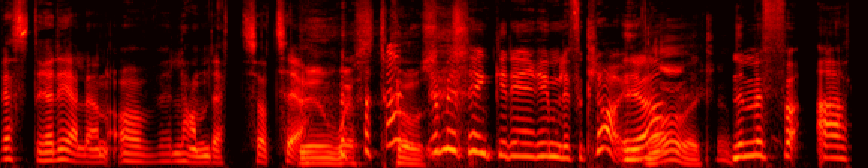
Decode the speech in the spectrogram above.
västra delen av landet så att säga. Det är en West Coast. Ja, men jag tänker det är en rimlig förklaring. Ja. Ja, verkligen. Nej men för att,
